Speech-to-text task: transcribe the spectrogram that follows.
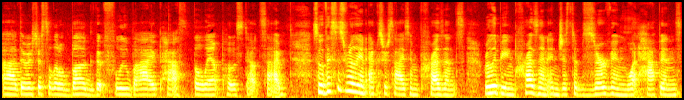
uh, there was just a little bug that flew by past the lamppost outside. So this is really an exercise in presence, really being present and just observing what happens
